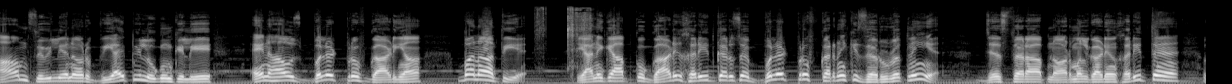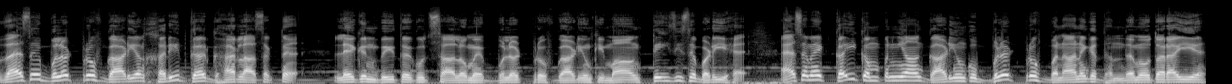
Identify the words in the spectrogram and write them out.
आम सिविलियन और वीआईपी लोगों के लिए इन हाउस बुलेट प्रूफ गाड़ियाँ बनाती है। यानी कि आपको गाड़ी खरीद कर उसे बुलेट प्रूफ करने की ज़रूरत नहीं है। जिस तरह आप नॉर्मल गाड़ियाँ खरीदते हैं, वैसे बुलेट प्रूफ गाड़ियाँ खरीद कर घर ला सकते हैं। लेकिन बीते कुछ सालों में बुलेट प्रूफ गाड़ियों की मांग तेज़ी से बढ़ी है। ऐसे में कई कंपनियाँ गाड़ियों को बुलेट प्रूफ बनाने के धंधे में उतर आई है।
